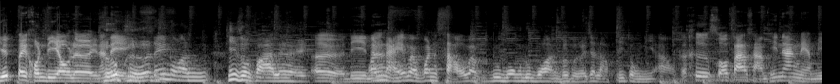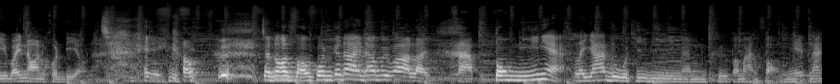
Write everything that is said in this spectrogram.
ยึดไปคนเดียวเลยนั่นเองเผลอๆได้นอนที่โซฟาเลยเออดีนะวันไหนแบบวันเสาร์แบบดูวงดูบอลเผลอๆจะหลับที่ตรงนี้เอา ก็คือโซฟาสามที่นั่งเนี่ยมีไว้นอนคนเดียวนะใช่ครับ จะนอน 2 คนก็ได้นะไม่ว่าอะไรครับ ตรงนี้เนี่ยระยะดูทีวีมันคือประมาณ 2 เมตรนะ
